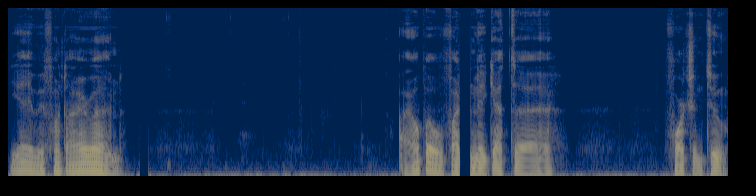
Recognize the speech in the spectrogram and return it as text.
Yay, we found iron. Hope I will finally get uh, Fortune too.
